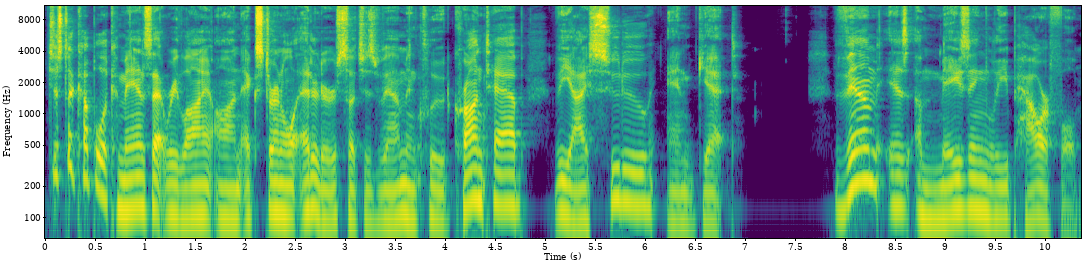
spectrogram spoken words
Just a couple of commands that rely on external editors such as Vim include crontab, visudo, and git. Vim is amazingly powerful.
